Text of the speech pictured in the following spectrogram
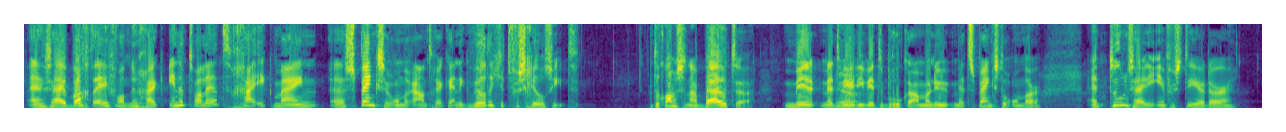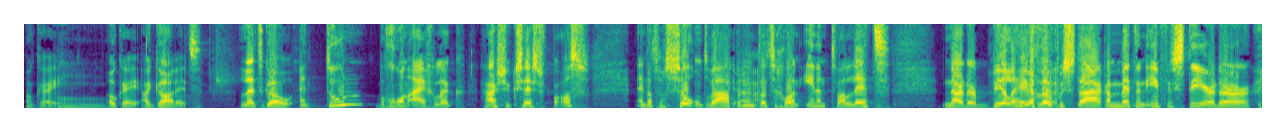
En zei, wacht even, want nu ga ik in het toilet, ga ik mijn eh Spanx eronder aantrekken. En ik wil dat je het verschil ziet. Toen kwam ze naar buiten met, met Ja. weer die witte broek aan, maar nu met Spanx eronder. En toen zei die investeerder, oké, Oh. Oké, I got it. Let's go. En toen begon eigenlijk haar succes pas. En dat was zo ontwapenend Ja. dat ze gewoon in een toilet naar haar billen heeft lopen staren met een investeerder.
